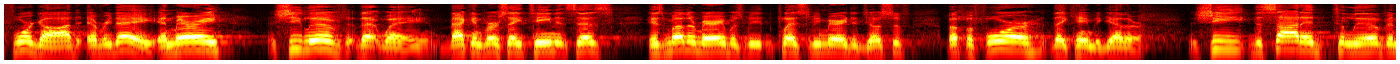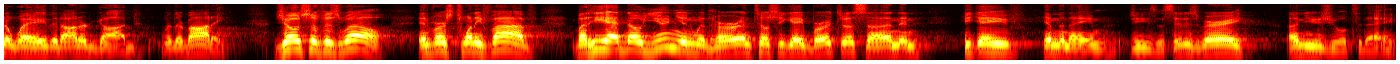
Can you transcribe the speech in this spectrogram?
for God every day. And Mary, she lived that way. Back in verse 18, it says, His mother Mary was pledged to be married to Joseph, but before they came together, she decided to live in a way that honored God with her body. Joseph as well in verse 25. But he had no union with her until she gave birth to a son, and he gave him the name Jesus. It is very unusual today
